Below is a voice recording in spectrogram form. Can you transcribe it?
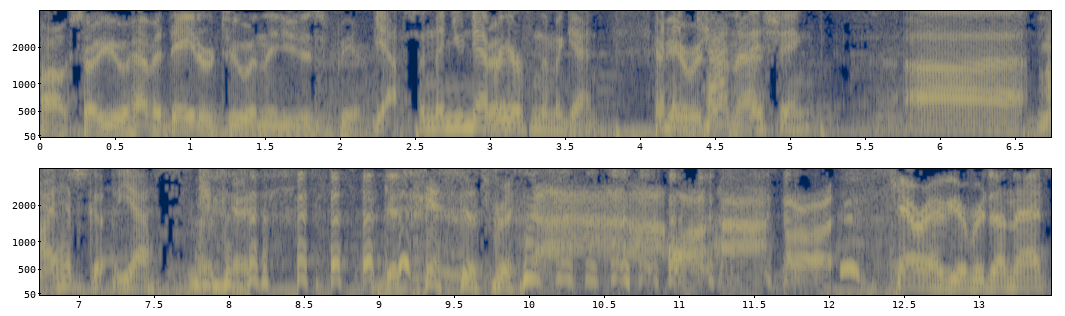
Oh, so you have a date or two and then you disappear. Yes, and then you never Right. hear from them again. Have and you ever done that? catfishing, uh, I have. Go- yes. Okay. Good. Ah, ah, ah. Kara, have you ever done that?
